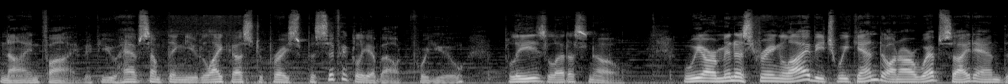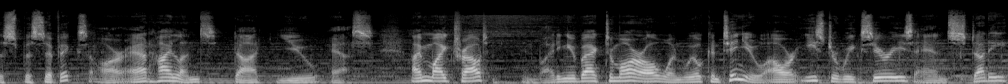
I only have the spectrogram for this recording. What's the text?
95. If you have something you'd like us to pray specifically about for you, please let us know. We are ministering live each weekend on our website, and the specifics are at highlands.us. I'm Mike Trout, inviting you back tomorrow when we'll continue our Easter week series and study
